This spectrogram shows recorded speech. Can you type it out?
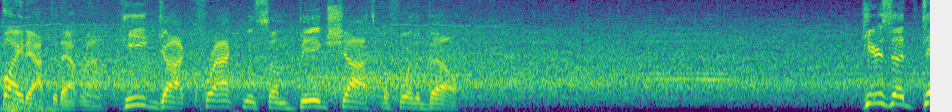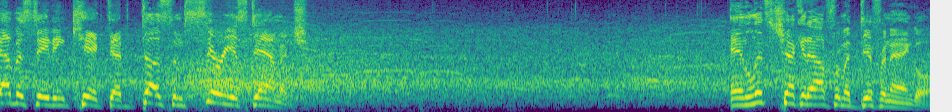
fight after that round. He got cracked with some big shots before the bell. Here's a devastating kick that does some serious damage. And let's check it out from a different angle.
